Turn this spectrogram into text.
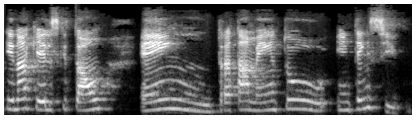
e naqueles que estão em tratamento intensivo.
